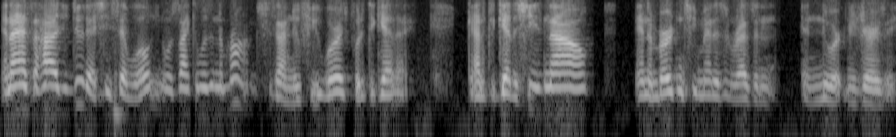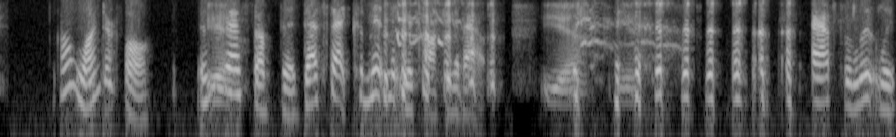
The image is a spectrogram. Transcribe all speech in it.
And I asked her, how did you do that? She said, well, you know, it's like it was in the Bronx. She said, I knew a few words, put it together, got it together. She's now an emergency medicine resident in Newark, New Jersey. Oh, wonderful! Isn't Yeah. that something? That's that commitment you're talking about. yeah, yeah. Absolutely.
